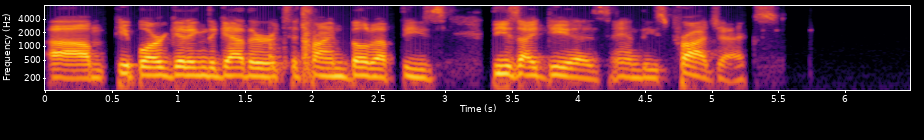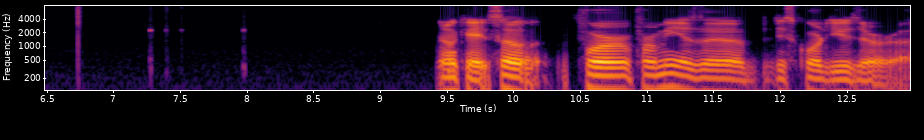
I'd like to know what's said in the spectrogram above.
Um, people are getting together to try and build up these these ideas and these projects. Okay, so for for me as a Discord user,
